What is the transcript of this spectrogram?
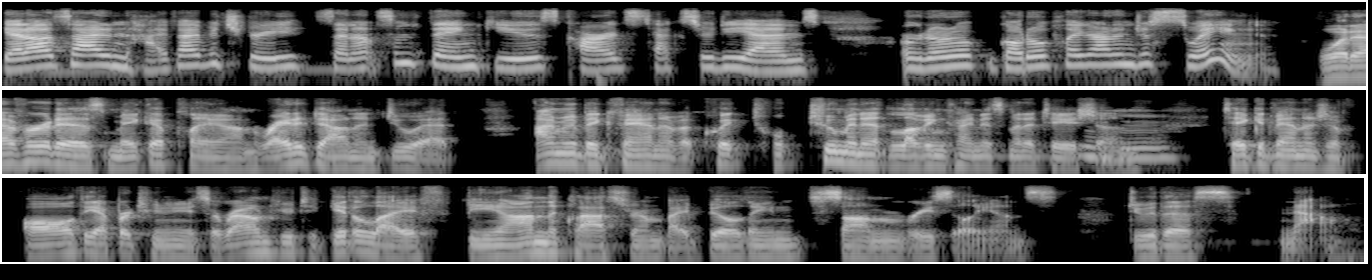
Get outside and high five a tree. Send out some thank yous, cards, text, or DMs, or go to go to a playground and just swing. Whatever it is, make a plan, write it down, and do it. I'm a big fan of a quick two minute loving kindness meditation. Mm-hmm. Take advantage of all the opportunities around you to get a life beyond the classroom by building some resilience. Do this now.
